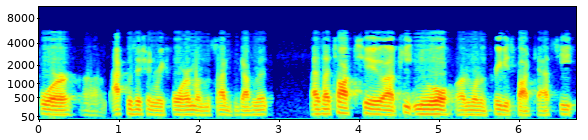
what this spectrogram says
for uh, acquisition reform on the side of the government. As I talked to uh, Pete Newell on one of the previous podcasts, he,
